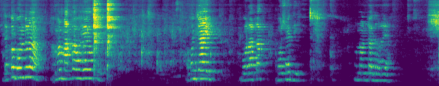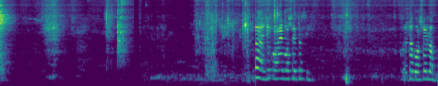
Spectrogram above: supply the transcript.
দেখো বন্ধুরা আমার মাখা হয়ে গেছে। এখন যাই বড়াটা বসাই দিই। উনুনটা ধরে হ্যাঁ, এই যে কড়াই বসাইতেছি। কড়াইটা বসাইলাম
